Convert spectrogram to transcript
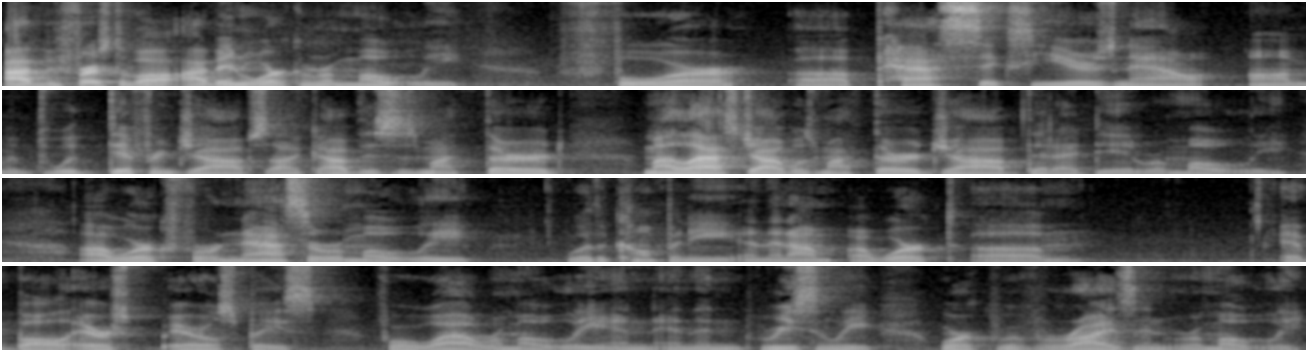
I've been, first of all, I've been working remotely for uh, past six years now um, with different jobs. Like I've, this is my third, my last job was my third job that I did remotely. I worked for NASA remotely with a company, and then I'm, I worked um, at Ball Aerospace for a while remotely, and and then recently worked with Verizon remotely.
